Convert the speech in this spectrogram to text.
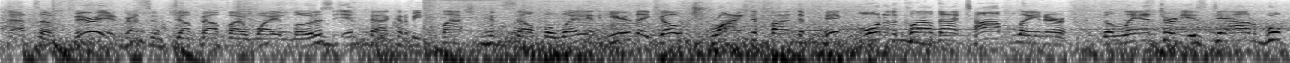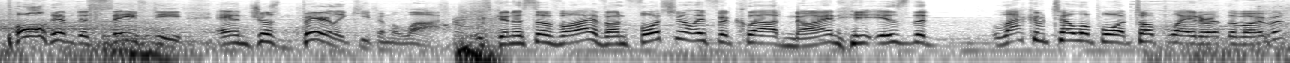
that's a very aggressive jump out by White Lotus. Impact going to be flashing himself away, and here they go, trying to find the pick onto the Cloud9 top laner. The Lantern is down, will pull him to safety, and just barely keep him alive. He's going to survive. Unfortunately for Cloud9, he is the lack of teleport top laner at the moment.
